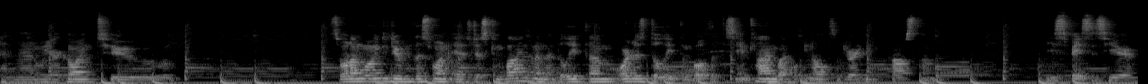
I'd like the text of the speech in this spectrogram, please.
And then we are going to, so what I'm going to do for this one is just combine them and then delete them, or just delete them both at the same time by holding Alt and dragging across them. These spaces here.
